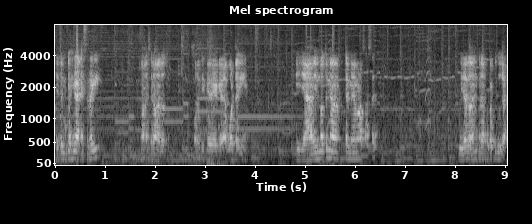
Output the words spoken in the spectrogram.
ya tenemos que girar. ¿Ese de aquí? No, ese no, el otro. Joder, que, que da vuelta aquí. Y ya mismo termina- terminamos la fase. Cuidado, ¿eh? Con la captura.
